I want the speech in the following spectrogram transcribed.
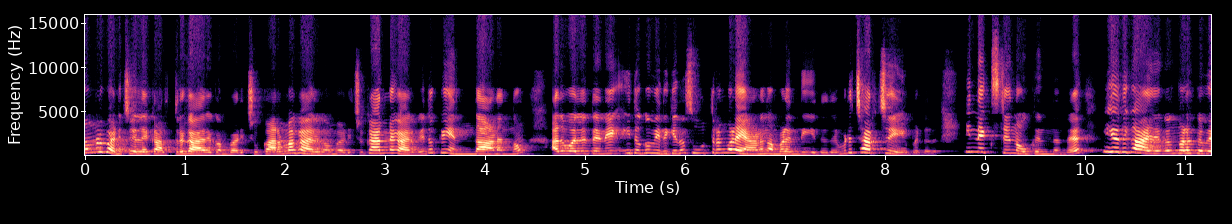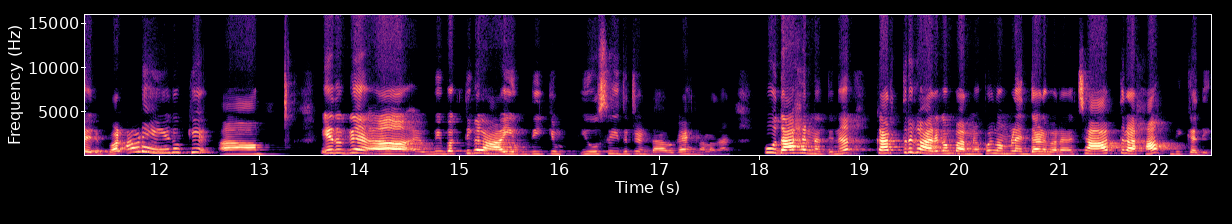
നമ്മൾ പഠിച്ചല്ലേ കർത്തൃകാരകം പഠിച്ചു കർമ്മകാരകം പഠിച്ചു കർണകാരകം ഇതൊക്കെ എന്താണെന്നും അതുപോലെ തന്നെ ഇതൊക്കെ വിധിക്കുന്ന സൂത്രങ്ങളെയാണ് നമ്മൾ എന്ത് ചെയ്തത്? ഇവിടെ ചർച്ച ചെയ്യപ്പെട്ടത്. ഈ നെക്സ്റ്റ് നോക്കുന്നത് ഈ ഒരു കാരകങ്ങളൊക്കെ വരുമ്പോൾ അവിടെ ഏതൊക്കെ ഏതൊക്കെ വിഭക്തികളായും ദിക്കും യൂസ് ചെയ്തിട്ടുണ്ടാവുക എന്നുള്ളതാണ്. ഇപ്പൊ ഉദാഹരണത്തിന് കർത്തൃകാരകം പറഞ്ഞപ്പോൾ നമ്മൾ എന്താണ് പറയുന്നത് ഛാത്രഹ ലിഖതി.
